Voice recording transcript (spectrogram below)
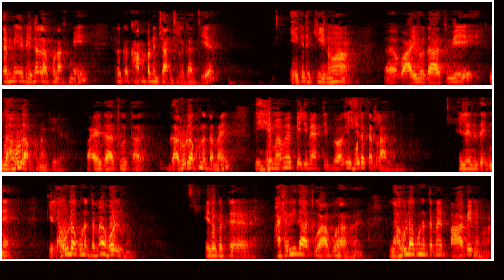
දැන් මේ වෙන ලකුණක් මේ එක කම්පන චංචල ගතිය. ඒකට කියනවා වායෝ ධාතුවේ ලහු ලකුණ කියලා. වායෝ ධාතුව ගරු ලකුණ තමයි එහෙමම පිළිමයක් තිබ්බා වගේ හිර කරලා අල්ලන. හෙල්ලෙන්න දෙන්නේ නැහැ. ඒ ලහු ලකුණ තමයි හොල්ලනවා. එතකොට පඨවි ධාතුව ආපුවාම ලහු ලකුණ තමයි පාවෙනවා.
